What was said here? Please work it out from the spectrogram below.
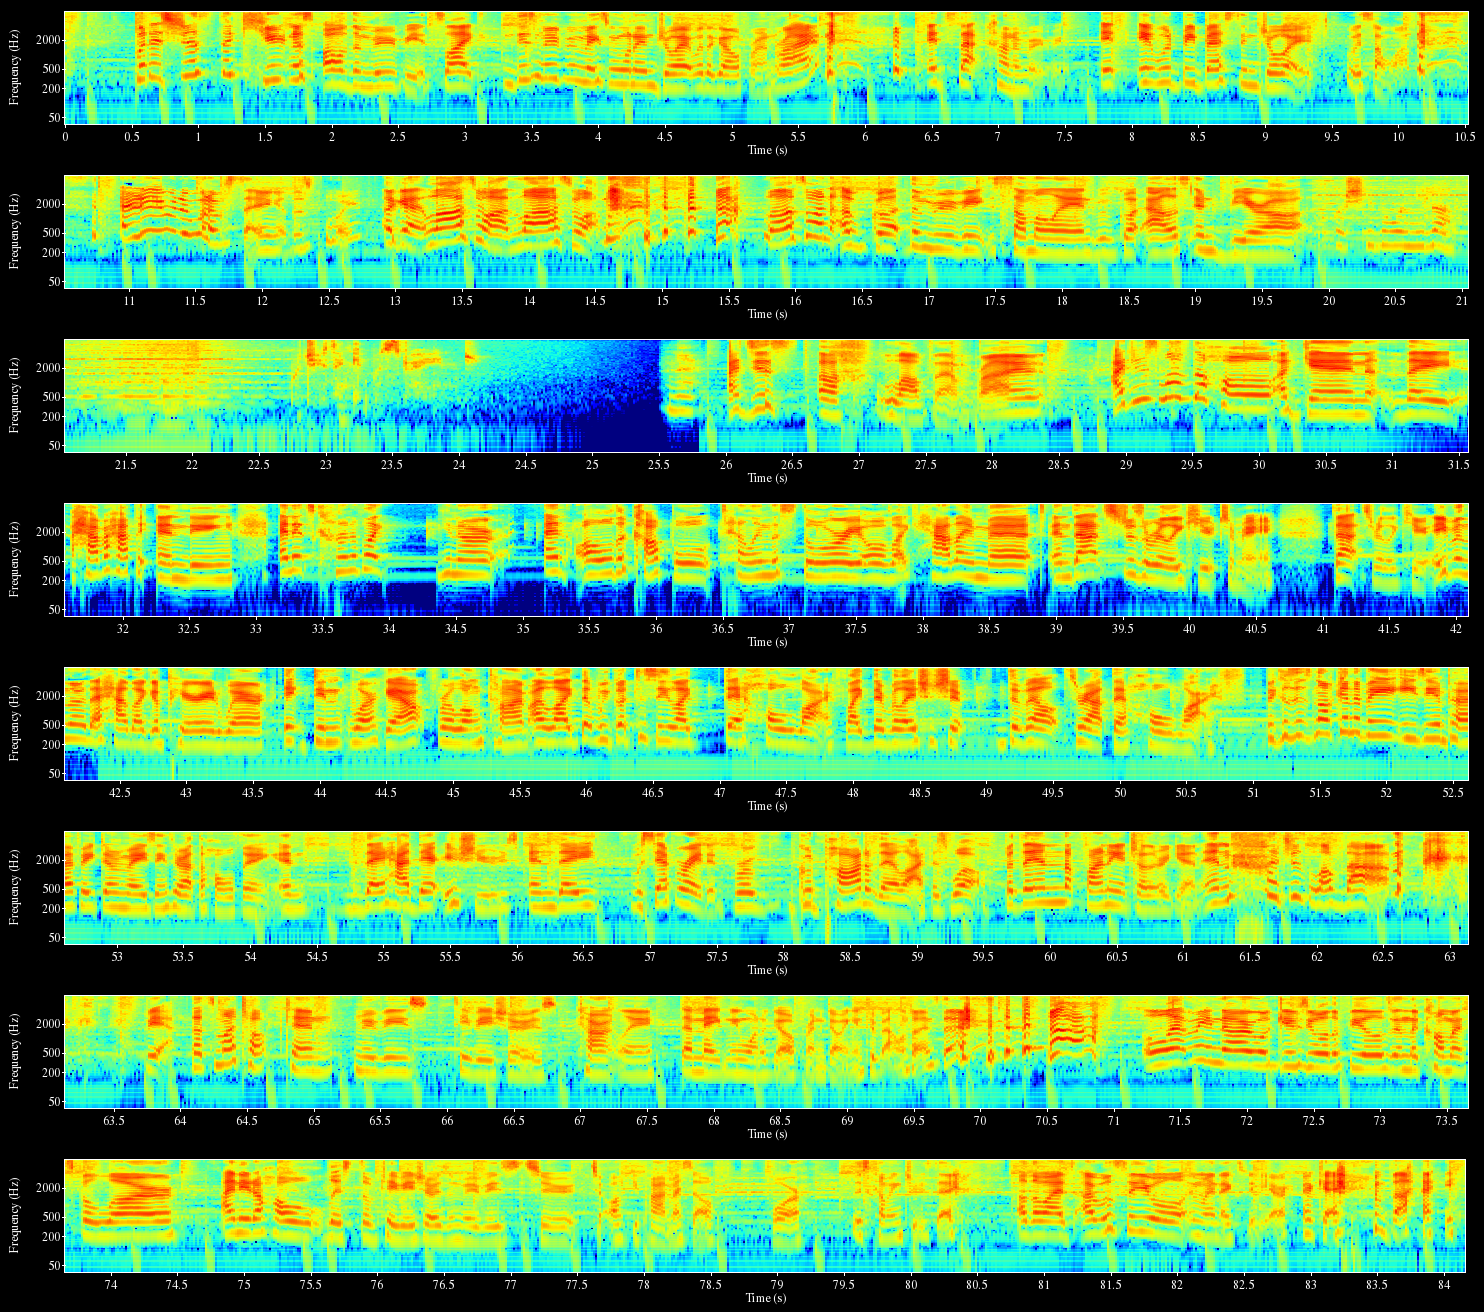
but it's just the cuteness of the movie. It's like this movie makes me want to enjoy it with a girlfriend, right? it's that kind of movie. It it would be best enjoyed with someone. I don't even know what I'm saying at this point. Okay, last one, last one. last one, I've got the movie Summerland. We've got Alice and Vera. Was she the one you loved? Would you think it was strange? No. I just ugh, love them, right? I just love the whole again, they have a happy ending and it's kind of like, you know, an older couple telling the story of like how they met. And that's just really cute to me. That's really cute. Even though they had like a period where it didn't work out for a long time, I like that we got to see like their whole life, like their relationship develop throughout their whole life. Because it's not going to be easy and perfect and amazing throughout the whole thing. And they had their issues and they were separated for a good part of their life as well. But they ended up finding each other again. And I just love that. But yeah, that's my top 10 movies, TV shows currently that make me want a girlfriend going into Valentine's Day. Let me know what gives you all the feels in the comments below. I need a whole list of TV shows and movies to to occupy myself for this coming Tuesday. Otherwise, I will see you all in my next video. Okay, bye.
